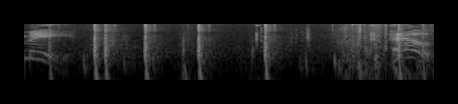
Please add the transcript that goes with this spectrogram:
Me! Help!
